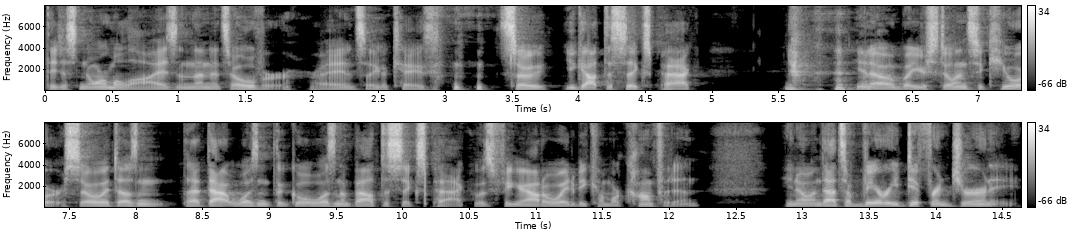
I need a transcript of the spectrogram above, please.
they just normalize and then it's over, right? It's like, okay, so you got the six pack, you know, but you're still insecure. So it doesn't, that, that wasn't the goal. It wasn't about the six pack. It was figuring out a way to become more confident, you know, and that's a very different journey,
